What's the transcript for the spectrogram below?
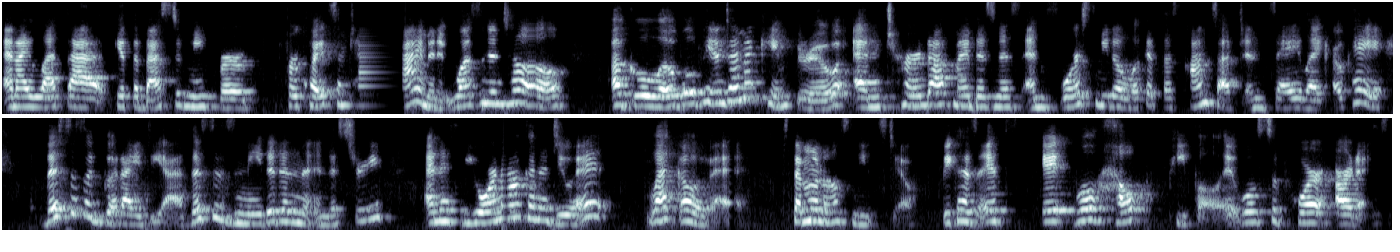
and I let that get the best of me for for quite some time. And it wasn't until a global pandemic came through and turned off my business and forced me to look at this concept and say like okay this is a good idea. This is needed in the industry. And if you're not going to do it let go of it. Someone else needs to. Because it's it will help people it will support artists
